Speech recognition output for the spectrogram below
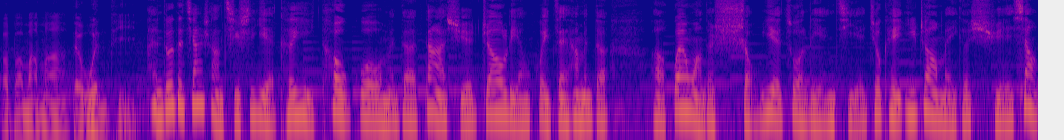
爸爸妈妈的问题。很多的家长其实也可以透过我们的大学招联会，在他们的呃官网的首页做连接，就可以依照每个学校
